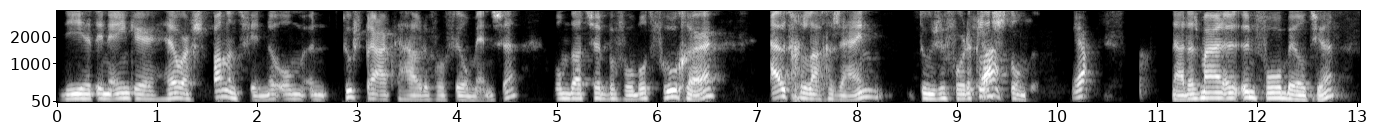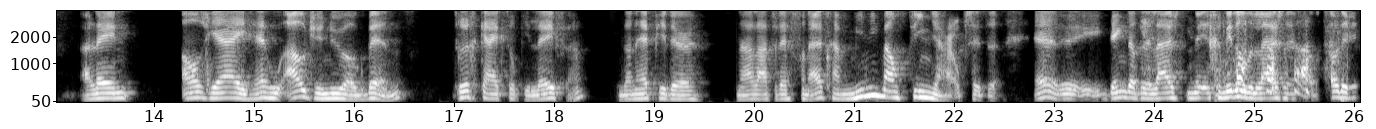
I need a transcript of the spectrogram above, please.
Die het in één keer heel erg spannend vinden om een toespraak te houden voor veel mensen. Omdat ze bijvoorbeeld vroeger uitgelachen zijn toen ze voor de klas stonden. Ja. Nou, dat is maar een, voorbeeldje. Alleen als jij, hè, hoe oud je nu ook bent, terugkijkt op je leven, dan heb je er, nou laten we er even vanuit gaan, minimaal tien jaar op zitten. Hè, ik denk dat de luister, gemiddelde luisteraar ouder is.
